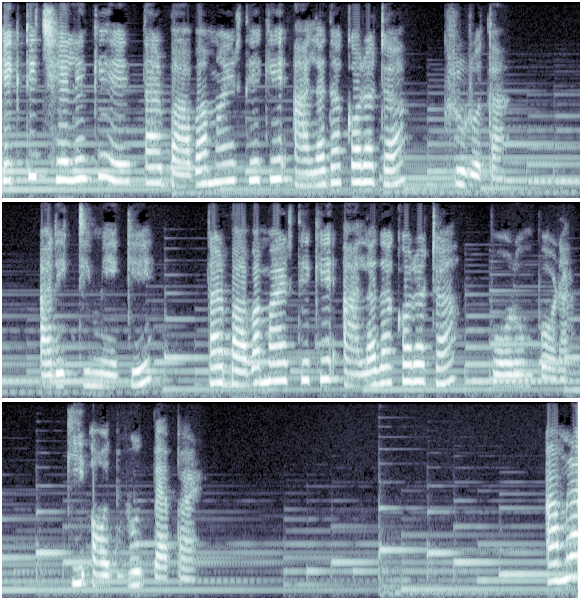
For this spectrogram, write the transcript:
একটি ছেলেকে তার বাবা মায়ের থেকে আলাদা করাটা ক্রূরতা। আর একটি মেয়েকে তার বাবা মায়ের থেকে আলাদা করাটা পরম্পরা কি অদ্ভুত ব্যাপার। আমরা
